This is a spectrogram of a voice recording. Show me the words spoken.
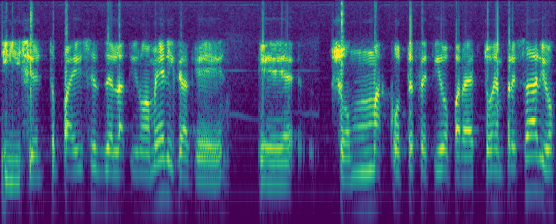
y ciertos países de Latinoamérica que, que son más costo efectivos para estos empresarios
